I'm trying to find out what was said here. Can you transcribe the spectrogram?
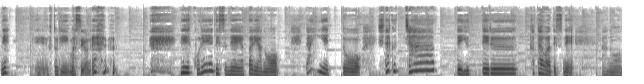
う、ね、えー、太りますよね。で、これですね、やっぱりあの、ダイエットしなくちゃーって言ってる方はですね、あの、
